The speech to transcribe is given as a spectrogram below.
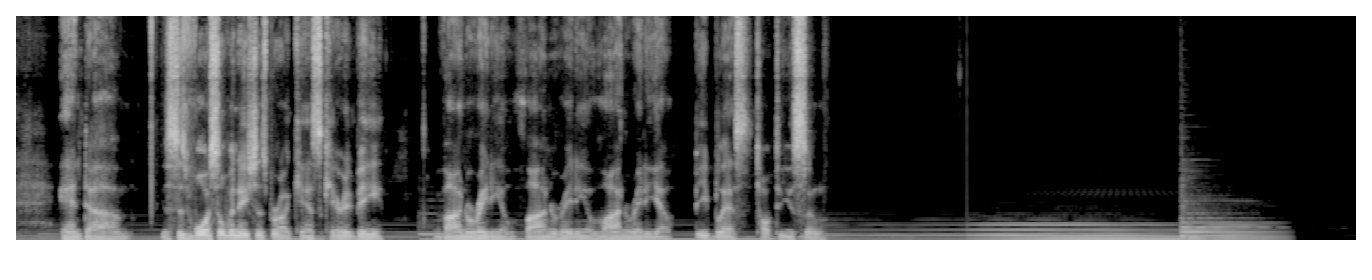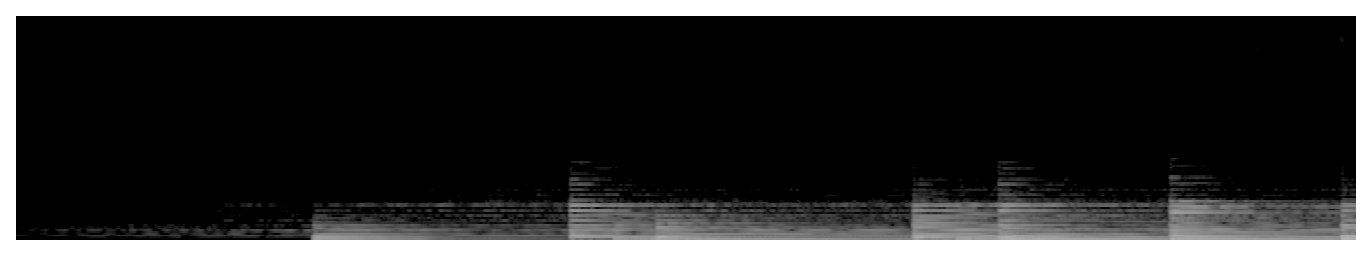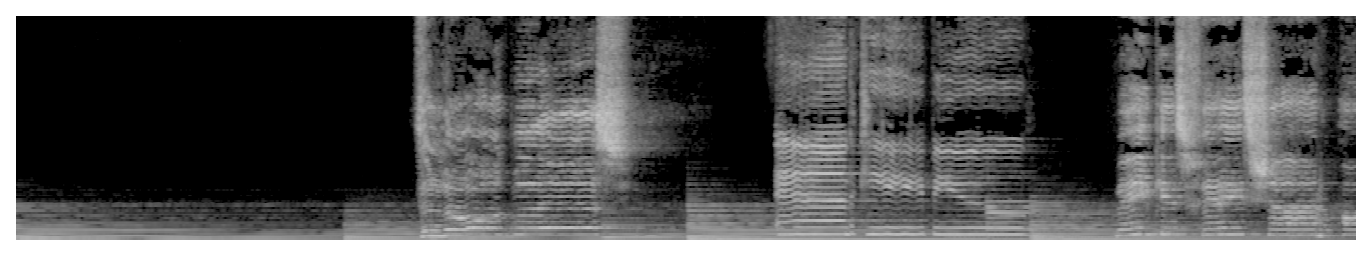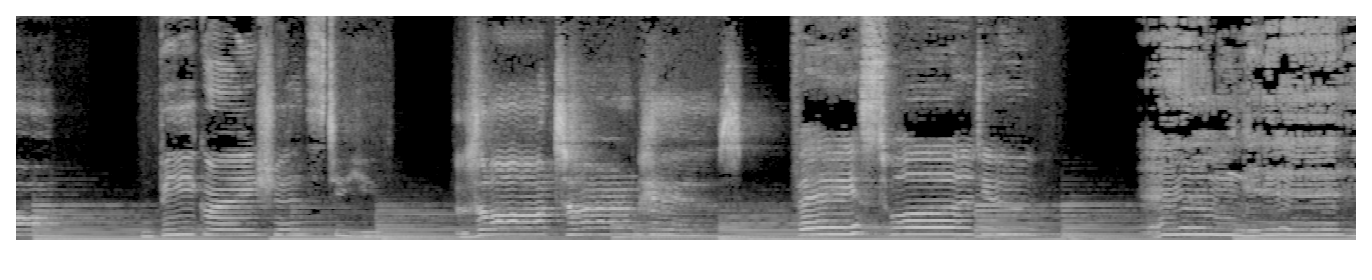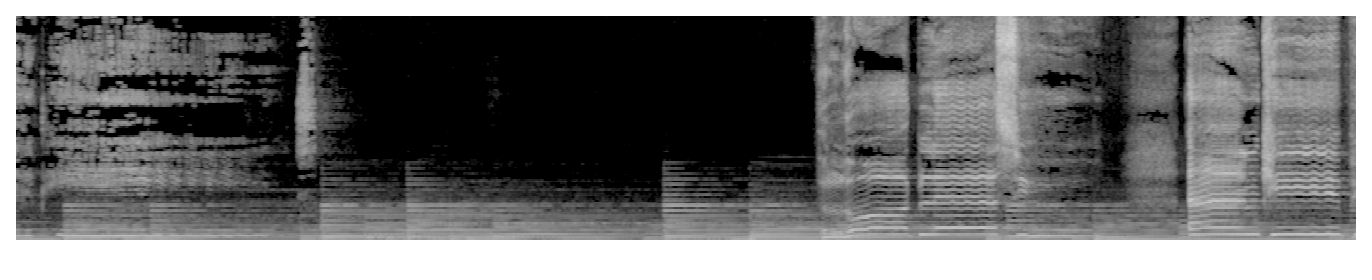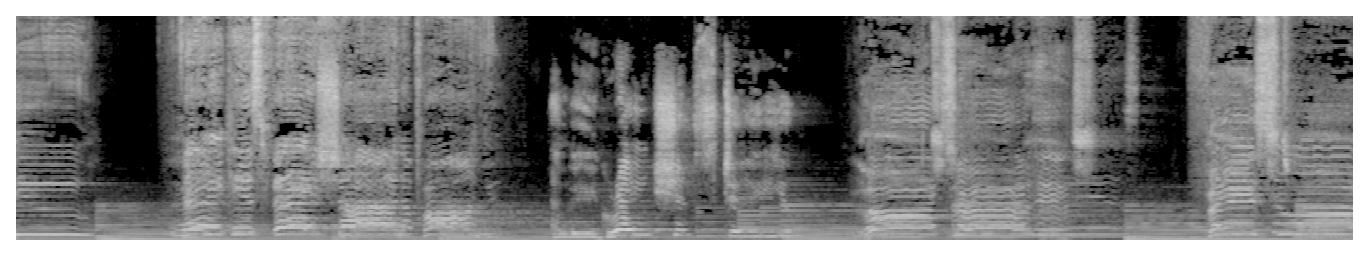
And um, this is Voice Over Nations broadcast, Carrie B. Vine Radio, Vine Radio, Vine Radio. Be blessed. Talk to you soon. precious to you. Lord, turn his face toward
